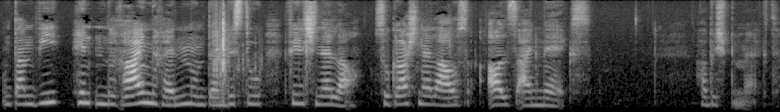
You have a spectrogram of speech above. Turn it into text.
und dann wie hinten reinrennen und dann bist du viel schneller. Sogar schneller aus, als ein Max. Habe ich bemerkt.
